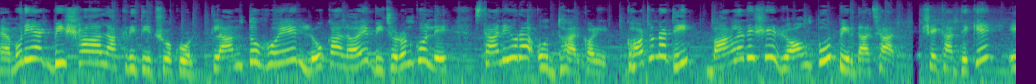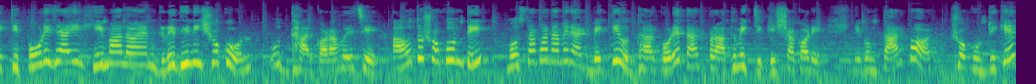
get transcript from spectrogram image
এমনই এক বিশাল আকৃতির শকুন। ক্লান্ত হয়ে লোকালয়ে বিচরণ করলে স্থানীয়রা উদ্ধার করে। ঘটনাটি বাংলাদেশের রংপুর পীরগাছার সেখান থেকে একটি পরিযায়ী হিমালয়ান গৃধিনী শকুন উদ্ধার করা হয়েছে। আহত শকুনটি মোস্তাফা নামের এক ব্যক্তি উদ্ধার করে তার প্রাথমিক চিকিৎসা করে এবং তারপর শকুনটিকে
